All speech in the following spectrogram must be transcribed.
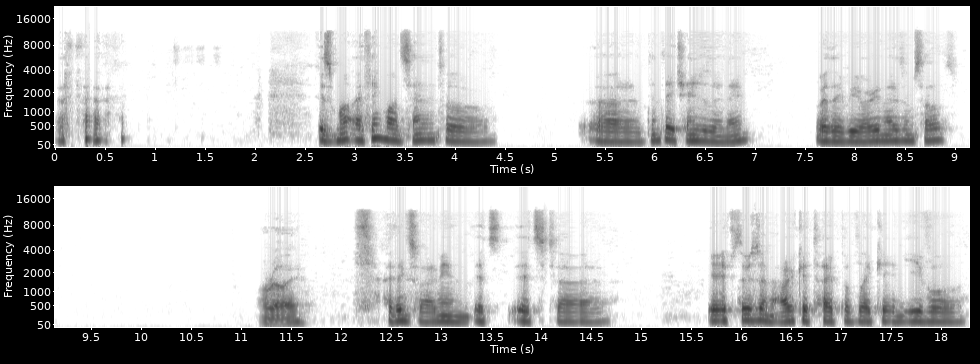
Is Mon- I think Monsanto? Uh, didn't they change their name, or they reorganize themselves? Oh, really? I think so. I mean, it's it's uh, if there's an archetype of like an evil,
